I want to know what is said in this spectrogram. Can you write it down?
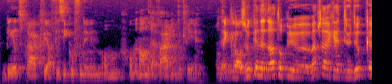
beeldspraak, via fysiek oefeningen, om, om een andere ervaring te creëren. Want ik las ook inderdaad op je website, jij doet ook eh,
